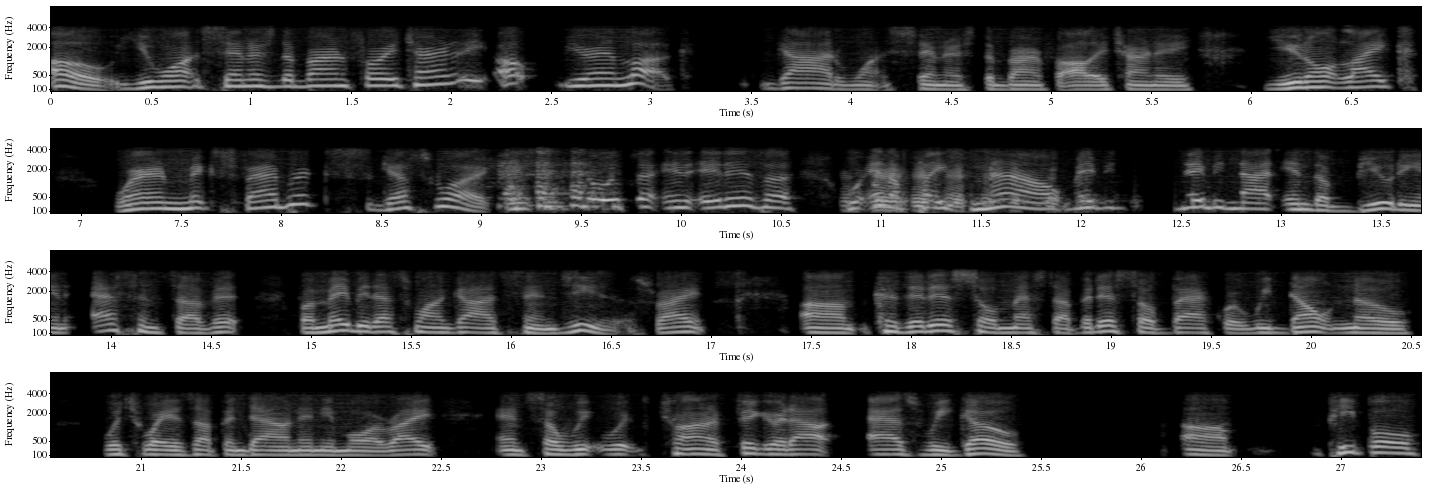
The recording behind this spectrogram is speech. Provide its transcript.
Oh, you want sinners to burn for eternity? Oh, you're in luck. God wants sinners to burn for all eternity. You don't like wearing mixed fabrics. Guess what? And, and so it's a, it is a we're in a place now. Maybe maybe not in the beauty and essence of it, but maybe that's why God sent Jesus, right? Because um, it is so messed up. It is so backward. We don't know which way is up and down anymore, right? And so we, we're trying to figure it out as we go. Um, people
